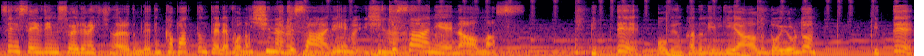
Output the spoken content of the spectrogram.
Seni sevdiğimi söylemek için aradım dedin. Kapattın telefonu. İşin İki arasında saniye. değil mi? İşin iki arasında. saniyeni almaz. Bitti. O gün kadın ilgiyi aldı, doyurdun. Bitti.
